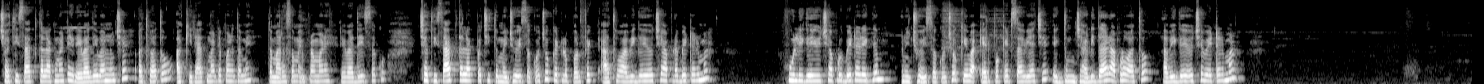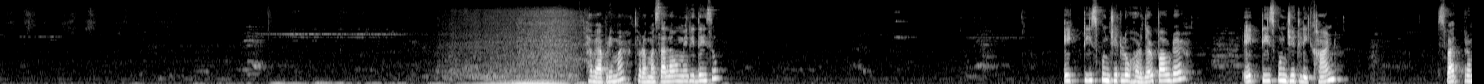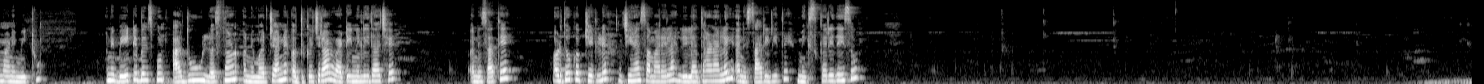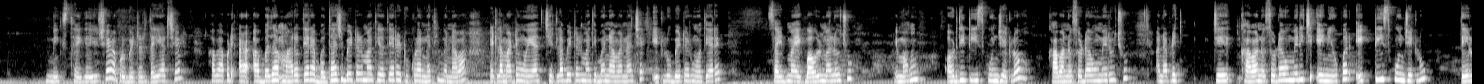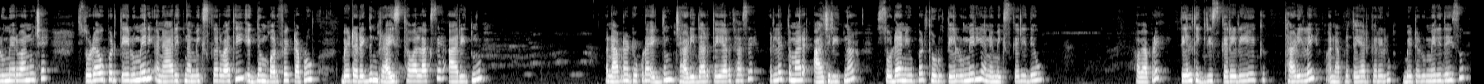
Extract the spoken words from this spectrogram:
છથી સાત કલાક માટે રહેવા દેવાનું છે અથવા તો આખી રાત માટે પણ તમે તમારા સમય પ્રમાણે રહેવા દઈ શકો. છથી સાત કલાક પછી તમે જોઈ શકો છો કેટલો પરફેક્ટ આથો આવી ગયો છે આપણા બેટરમાં. ફૂલી ગયું છે આપણું બેટર એકદમ. અને જોઈ શકો છો કેવા એર પોકેટ્સ આવ્યા છે. એકદમ જાડીદાર આપણો હાથો આવી ગયો છે બેટરમાં હવે આપણે એમાં થોડા મસાલા ઉમેરી દઈશું. એક ટીસ્પૂન જેટલો હળદર પાવડર, એક ટીસ્પૂન જેટલી ખાંડ સ્વાદ પ્રમાણે મીઠું અને બે ટેબલ સ્પૂન આદું, લસણ અને મરચાંને અધકચરા વાટીને લીધા છે. અને સાથે અડધો કપ જેટલે ઝીણા સમારેલા લીલા ધાણા લઈ અને સારી રીતે મિક્સ કરી દઈશું. મિક્સ થઈ ગયું છે, આપણું બેટર તૈયાર છે. હવે આપણે આ બધા મારે અત્યારે આ બધા જ બેટરમાંથી અત્યારે ઢોકળા નથી બનાવવા. એટલા માટે હું અહીંયા જેટલા બેટરમાંથી બનાવવાના છે, એટલું બેટર હું અત્યારે સાઈડમાં એક બાઉલમાં લઉં છું. એમાં હું અડધી ટીસ્પૂન જેટલો ખાવાનો સોડા ઉમેરું છું. અને આપણે જે ખાવાનો સોડા ઉમેરી છે, એની ઉપર એક ટીસ્પૂન જેટલું તેલ ઉમેરવાનું છે. સોડા ઉપર તેલ ઉમેરી અને આ રીતના મિક્સ કરવાથી એકદમ પરફેક્ટ આપણું બેટર એકદમ રાઈસ થવા લાગશે. આ રીતનું અને આપણા ઢોકળા એકદમ જાળીદાર તૈયાર થશે. એટલે તમારે આ જ રીતના સોડાની ઉપર થોડું તેલ ઉમેરી અને મિક્સ કરી દેવું. હવે આપણે તેલથી ગ્રીસ કરેલી એક થાળી લઈ અને આપણે તૈયાર કરેલું બેટર ઉમેરી દઈશું.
